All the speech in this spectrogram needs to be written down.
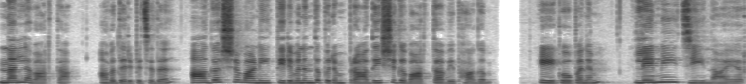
നല്ല വാർത്ത അവതരിപ്പിച്ചത് ആകാശവാണി തിരുവനന്തപുരം പ്രാദേശിക വാർത്താ വിഭാഗം. ഏകോപനം ലെമി ജി നായർ.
